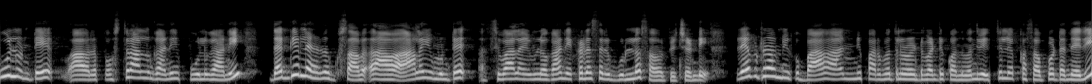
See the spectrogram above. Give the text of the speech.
పూలు ఉంటే ఆ వస్త్రాలను కానీ పూలు కానీ దగ్గరలో స- ఆలయం ఉంటే శివాలయంలో కానీ ఎక్కడ సరే గుడిలో సమర్పించండి. రేపటి రోజు మీకు బాగా అన్ని పర్వతంలో ఉన్నటువంటి కొంతమంది వ్యక్తుల యొక్క సపోర్ట్ అనేది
